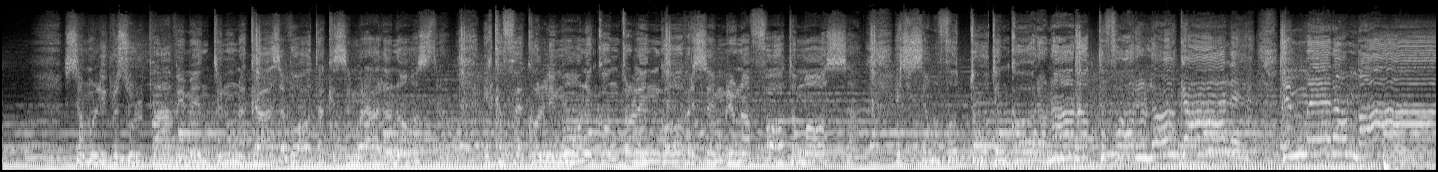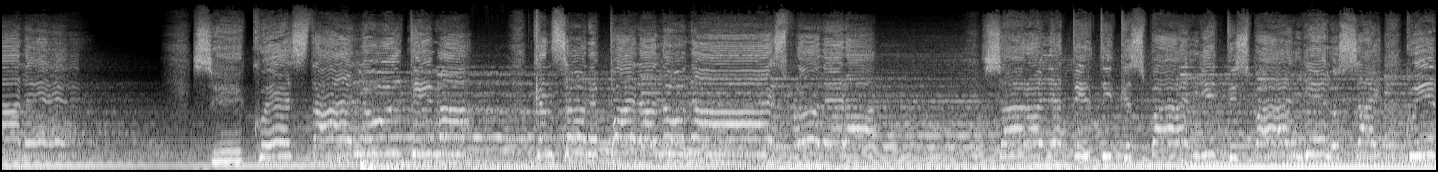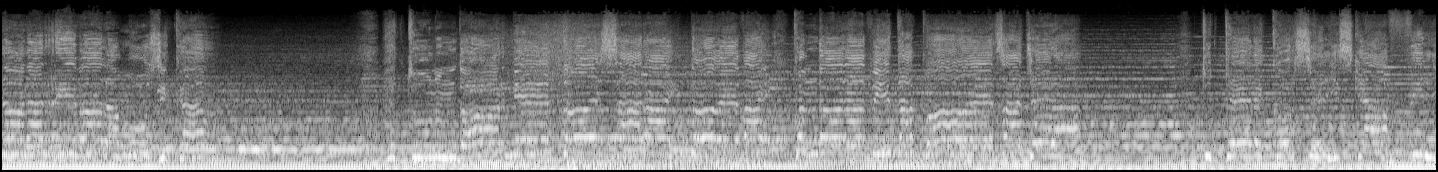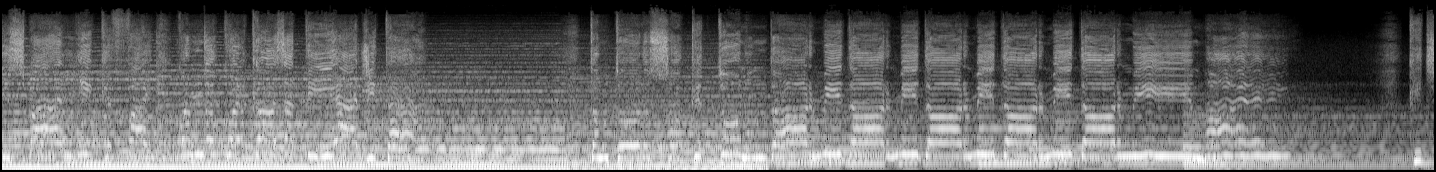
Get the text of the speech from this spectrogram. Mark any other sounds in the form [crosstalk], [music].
Siamo un libro sul pavimento in una casa vuota che sembra la nostra. Il caffè col limone contro l'engover sembri una foto mossa. E ci siamo fottuti ancora una notte fuori un locale. E meno male. Se questa è l'ultima canzone poi la luna esploderà. Sarò lì a dirti che sbagli,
